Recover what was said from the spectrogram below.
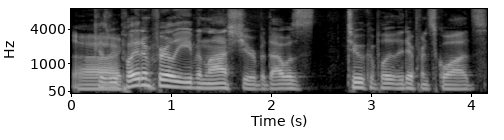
Because Uh, we played them fairly even last year, but that was two completely different squads.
